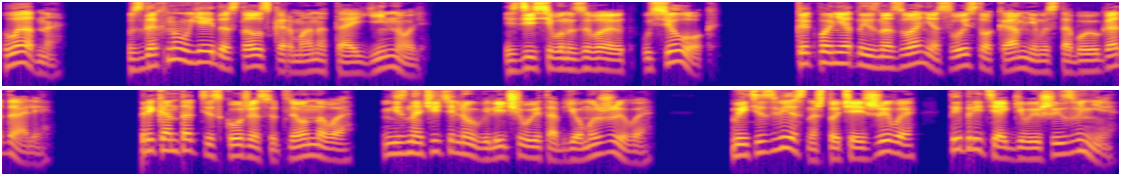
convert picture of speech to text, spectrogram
«Ладно». Вздохнул я и достал из кармана тайги ноль. Здесь его называют усилок. Как понятно из названия, свойства камня мы с тобой угадали. При контакте с кожей осветленного незначительно увеличивает объемы живы. Ведь известно, что часть живы ты притягиваешь извне.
